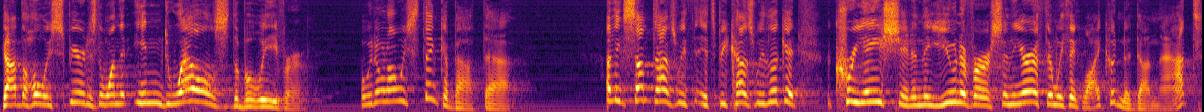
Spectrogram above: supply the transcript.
God the Holy Spirit is the one that indwells the believer. But we don't always think about that. I think sometimes we, it's because we look at creation and the universe and the earth and we think, well, I couldn't have done that.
